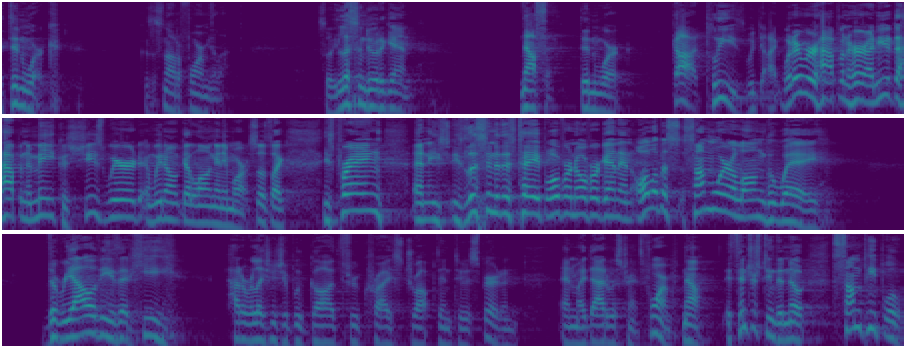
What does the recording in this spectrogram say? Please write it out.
it didn't work because it's not a formula. So he listened to it again. Nothing. Didn't work. God, please, I, whatever happened to her, I need it to happen to me because she's weird and we don't get along anymore. So it's like he's praying and he's, he's listening to this tape over and over again, and all of us, somewhere along the way, the reality that he had a relationship with God through Christ dropped into his spirit. And and my dad was transformed. Now, it's interesting to note some people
